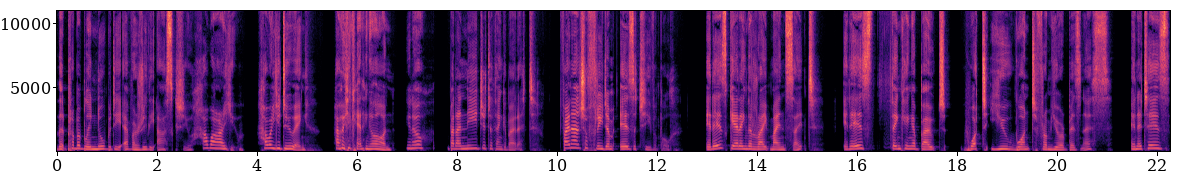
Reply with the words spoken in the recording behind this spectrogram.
that probably nobody ever really asks you, How are you? How are you doing? How are you getting on? You know, but I need you to think about it. Financial freedom is achievable. It is getting the right mindset. It is thinking about what you want from your business. And it is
